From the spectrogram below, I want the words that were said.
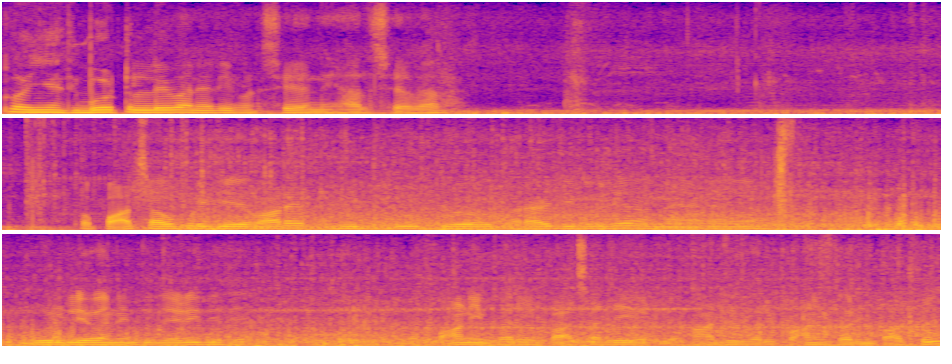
તો અહીંયાથી બોટલ લેવાની હતી પણ છે નહીં હાલ છે હવે. તો પાછા ઉપડી જઈએ વાળે દૂધ દૂધ ભરાવી દીધું છે અને બોરી લેવાની હતી લેડી દીધી. અને પાણી ભરી પાછા જઈએ એટલે સાંજે ભરી પાણી ભરીને પાછું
